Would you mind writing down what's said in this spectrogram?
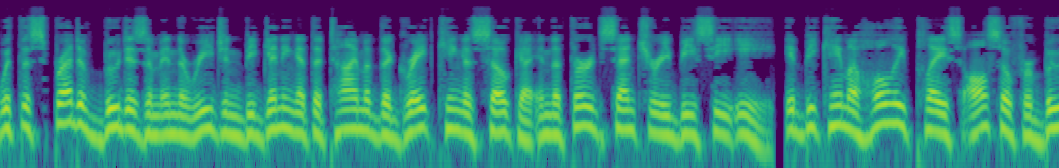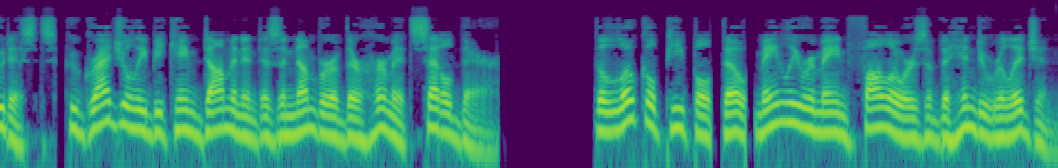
With the spread of Buddhism in the region beginning at the time of the great king Asoka in the 3rd century BCE, it became a holy place also for Buddhists, who gradually became dominant as a number of their hermits settled there. The local people, though, mainly remained followers of the Hindu religion.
